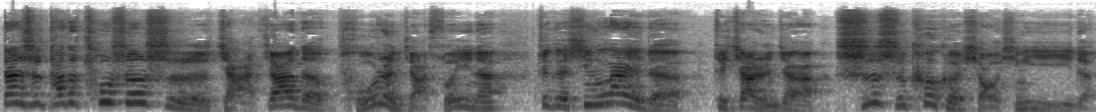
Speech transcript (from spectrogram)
但是他的出身是贾家的仆人家，所以呢，这个姓赖的这家人家啊，时时刻刻小心翼翼的，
